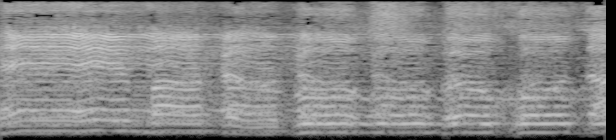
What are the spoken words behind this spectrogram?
ہیں محبوب خدا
